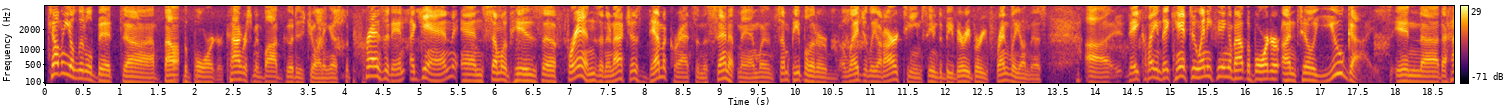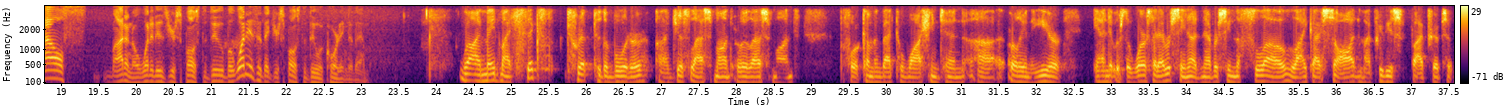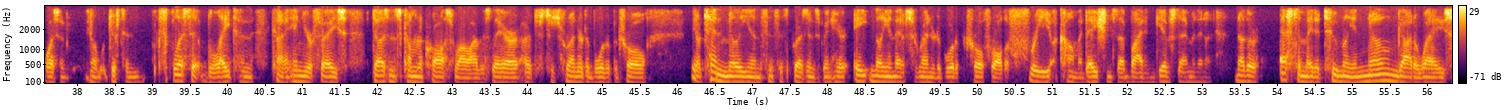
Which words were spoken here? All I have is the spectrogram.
Tell me a little bit uh, about the border. Congressman Bob Good is joining us. The president, again, and some of his uh, friends, and they're not just Democrats in the Senate, man. Some people that are allegedly on our team seem to be very, very friendly on this. Uh, they claim they can't do anything about the border until you guys in uh, the House, I don't know what it is you're supposed to do, but what is it that you're supposed to do according to them? Well, I made my sixth trip to the border uh, just last month, early last month before coming back to Washington uh, early in the year, and it was the worst I'd ever seen. I'd never seen the flow like I saw it in my previous five trips. It wasn't, you know, just an explicit, blatant, kind of in your face. Dozens coming across while I was there uh, just to surrender to Border Patrol. You know, 10 million since this president's been here, 8 million that have surrendered to Border Patrol for all the free accommodations that Biden gives them, and then another estimated 2 million known gotaways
